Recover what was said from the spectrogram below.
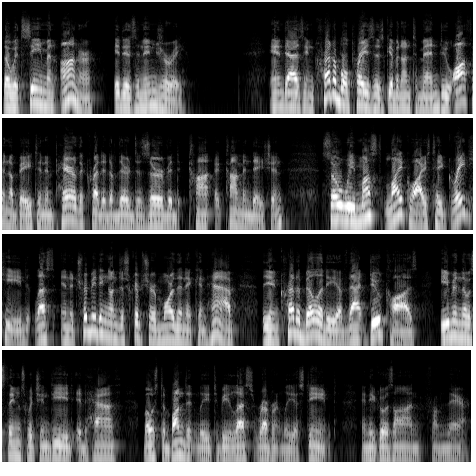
though it seem an honor, it is an injury. And as incredible praises given unto men do often abate and impair the credit of their deserved commendation, so we must likewise take great heed lest in attributing unto Scripture more than it can have, the incredibility of that due cause even those things which indeed it hath most abundantly to be less reverently esteemed. And he goes on from there.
